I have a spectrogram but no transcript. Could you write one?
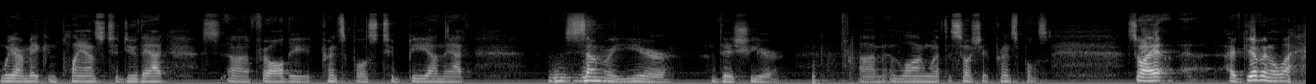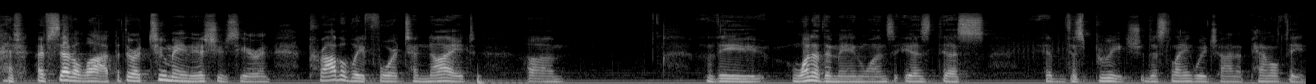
we are making plans to do that uh, for all the principals to be on that summary year this year, um, along with associate principals. So I, I've given a lot, I've said a lot, but there are two main issues here, and probably for tonight, um, the, one of the main ones is this, this breach, this language on a penalty.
